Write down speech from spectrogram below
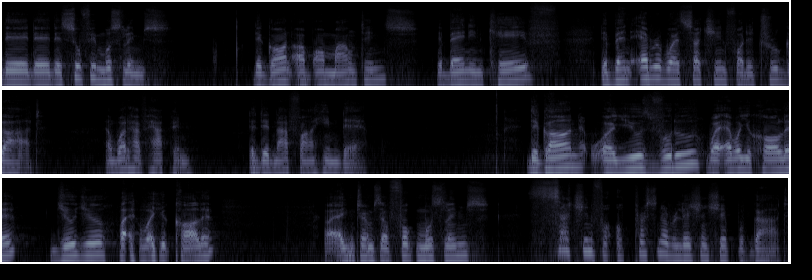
the, the, the Sufi Muslims, they've gone up on mountains, they've been in cave, they've been everywhere searching for the true God. And what have happened? They did not find him there. They gun or use voodoo, whatever you call it, juju, whatever you call it, uh, in terms of folk Muslims, searching for a personal relationship with God.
